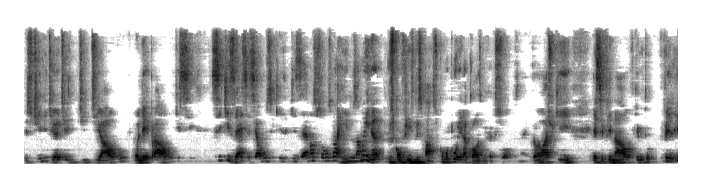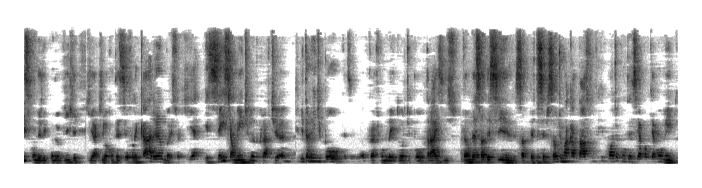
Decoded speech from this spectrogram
estive diante de, de algo, olhei para algo que se se quisesse, se algo se quiser, nós somos varridos amanhã para os confins do espaço, como poeira cósmica que somos. Né? Então eu acho que esse final, eu fiquei muito feliz quando, ele, quando eu vi que, que aquilo aconteceu. Eu falei, caramba, isso aqui é essencialmente Lovecraftiano. E também de Poe, quer dizer, Lovecraft como leitor de Poe traz isso. Então dessa, desse, dessa percepção de uma catástrofe que pode acontecer a qualquer momento.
